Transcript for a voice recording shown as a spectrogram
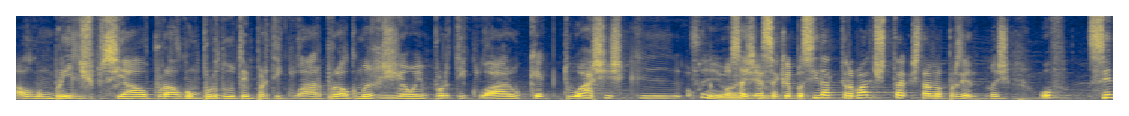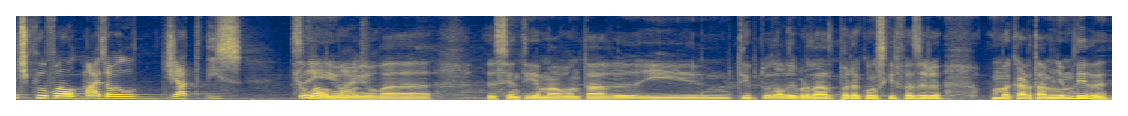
algum brilho especial por algum produto em particular, por alguma região em particular? O que é que tu achas que. Sim, ou seja, que... essa capacidade de trabalho está, estava presente, mas houve, sentes que houve algo mais ou ele já te disse que Sim, houve algo eu, mais? eu lá sentia-me à vontade e tive toda a liberdade para conseguir fazer uma carta à minha medida.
